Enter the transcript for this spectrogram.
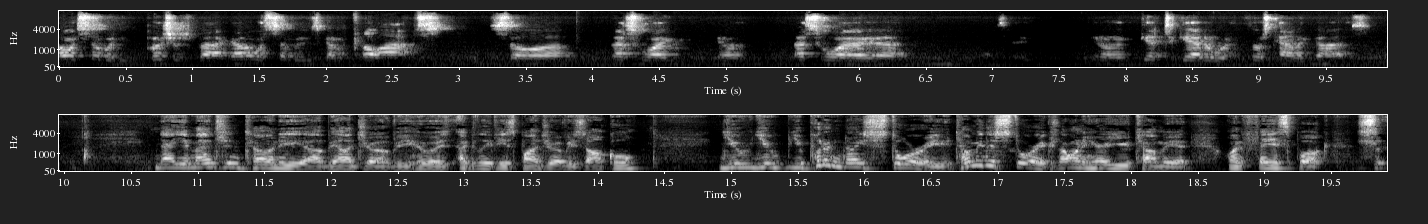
I want somebody who pushes back. I don't want somebody who's going to collapse. So uh, that's why you know that's why uh, you know get together with those kind of guys. Now you mentioned Tony uh, Bongiovi, who is I believe he's Bon Jovi's uncle you you you put a nice story. Tell me this story because I want to hear you tell me it on Facebook. So,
